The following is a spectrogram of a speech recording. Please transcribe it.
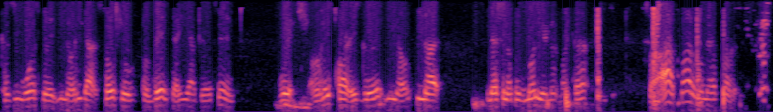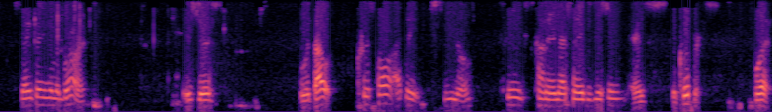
because he wants to. You know, he got social events that he has to attend, which on his part is good. You know, he's not messing up his money or nothing like that. So I applaud him on that front. Same thing with LeBron. It's just without Chris Paul, I think you know Phoenix kind of in that same position as the Clippers. But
